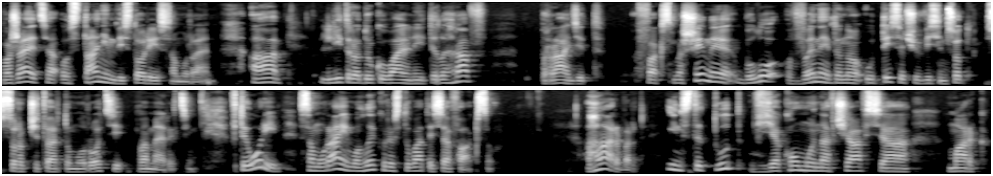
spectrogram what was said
вважається останнім в історії самураєм. А літеродрукувальний телеграф, прадід факс-машини було винайдено у 1844 році в Америці. В теорії самураї могли користуватися факсом. Гарвард, інститут, в якому навчався Марк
